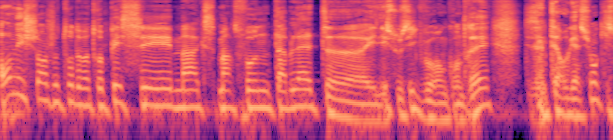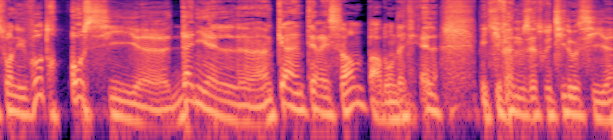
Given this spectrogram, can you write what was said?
On échange autour de votre PC, Mac, smartphone, tablette euh, et des soucis que vous rencontrez, des interrogations qui sont les vôtres aussi. Euh, Daniel, un cas intéressant, pardon Daniel, mais qui va nous être utile aussi. hein.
